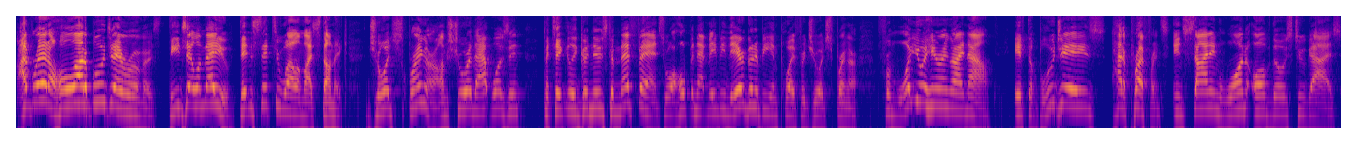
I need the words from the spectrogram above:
I've read a whole lot of Blue Jay rumors. DJ LeMahieu didn't sit too well in my stomach. George Springer, I'm sure that wasn't particularly good news to Met fans who are hoping that maybe they're going to be in play for George Springer. From what you're hearing right now, if the Blue Jays had a preference in signing one of those two guys,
